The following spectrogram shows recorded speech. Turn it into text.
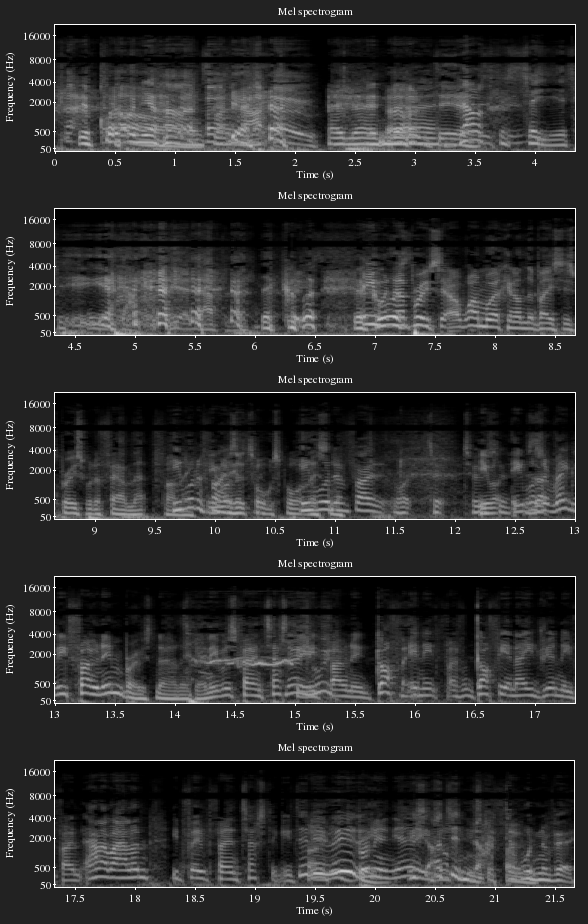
And they should you put it on your Oh. hands like Yeah. that, and then Oh, uh, dear. that's to see it. Yeah. There goes- there He would, goes- no, Bruce, uh, I'm working on the basis Bruce would have found that funny. He would have He found was a it- talk sport He listener. would have found what? Two, two, He, he is was that- a regular phone in Bruce now and again. He was fantastic. Yeah, he he'd phone in Goff, in it, Goughie and Adrian. He'd phone hello Alan. He'd phone fantastic. He'd Did phone he in. really? Brilliant. Yeah, He's- he I didn't know. to I wouldn't have.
